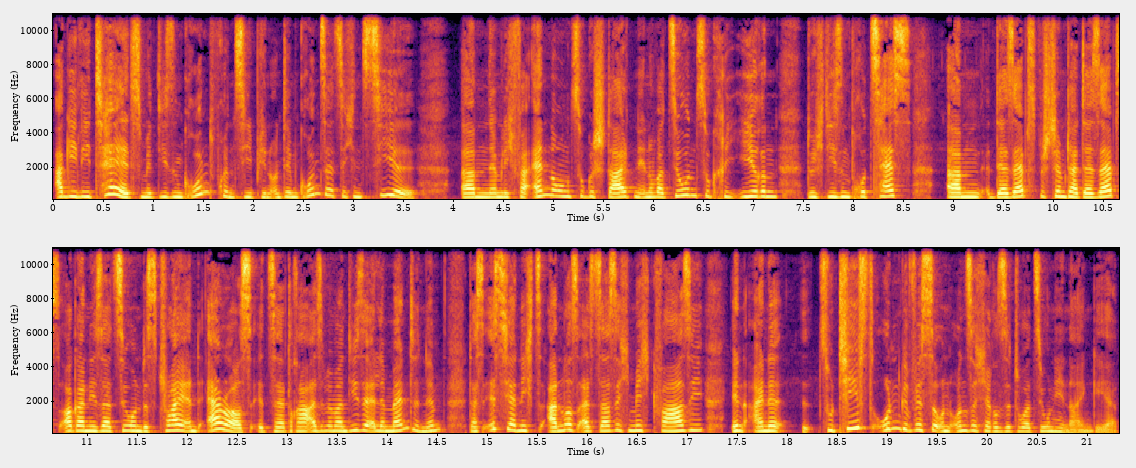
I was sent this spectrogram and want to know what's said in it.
Agilität mit diesen Grundprinzipien und dem grundsätzlichen Ziel, ähm, nämlich Veränderungen zu gestalten, Innovationen zu kreieren durch diesen Prozess ähm, der Selbstbestimmtheit, der Selbstorganisation, des Try and Errors etc. Also wenn man diese Elemente nimmt, das ist ja nichts anderes, als dass ich mich quasi in eine zutiefst ungewisse und unsichere Situation hineingehe.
